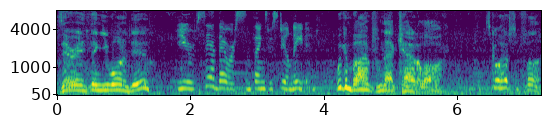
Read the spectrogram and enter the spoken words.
Is there anything you want to do? You said there were some things we still needed. We can buy them from that catalog. Let's go have some fun.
